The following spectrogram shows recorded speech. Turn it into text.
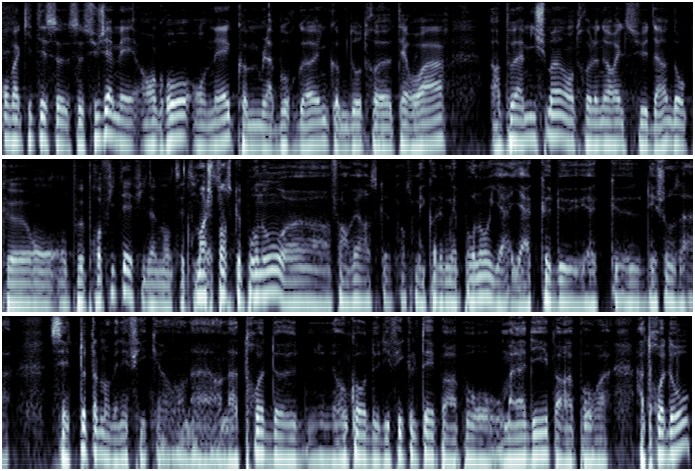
on va, quitter ce, ce, sujet, mais en gros on est comme la Bourgogne, comme d'autres terroirs un peu à mi-chemin entre le nord et le sud, hein, donc euh, on, peut profiter finalement de cette situation. Moi, je pense que pour nous, euh, enfin, on verra ce que pensent mes collègues, mais pour nous, il y a, y a, que du, y a que des choses à. C'est totalement bénéfique. Hein. On a, on a trop de, encore de difficultés par rapport aux maladies, par rapport à, trop d'eau.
